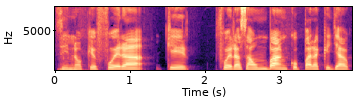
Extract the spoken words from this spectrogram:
sino que fuera, que fueras a un banco para que ya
